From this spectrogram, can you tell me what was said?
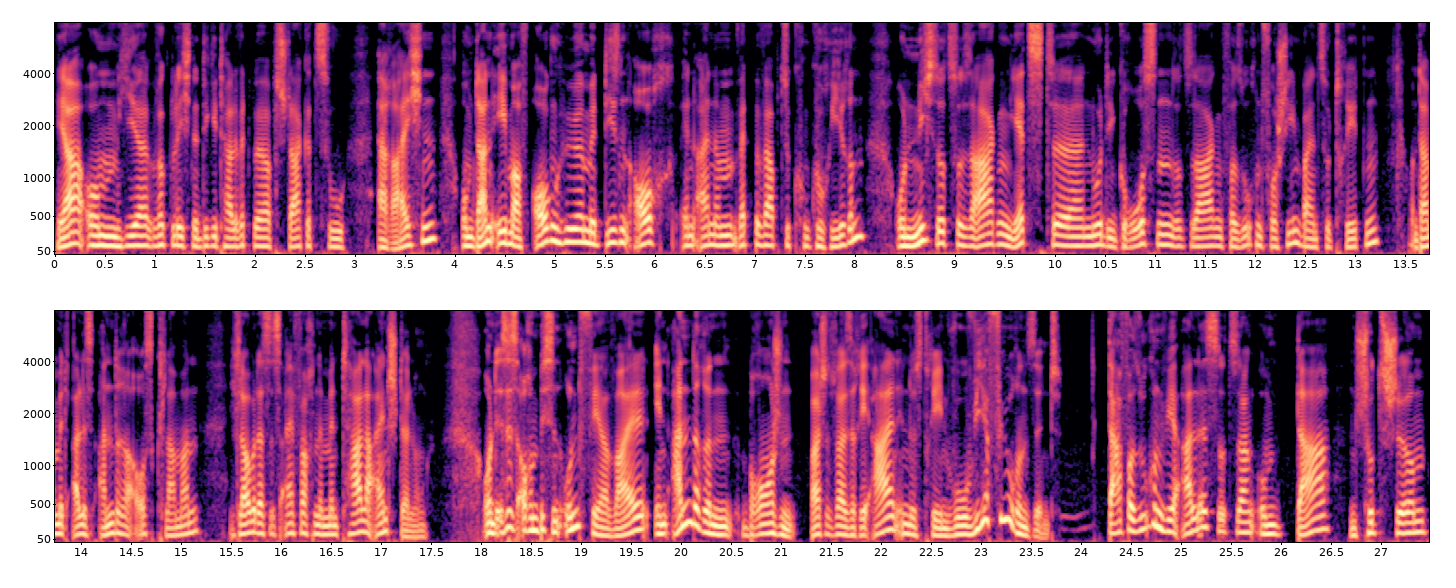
ja, um hier wirklich eine digitale Wettbewerbsstärke zu erreichen, um dann eben auf Augenhöhe mit diesen auch in einem Wettbewerb zu konkurrieren und nicht sozusagen jetzt äh, nur die Großen sozusagen versuchen vor Schienbein zu treten und damit alles andere ausklammern. Ich glaube, das ist einfach eine mentale Einstellung. Und es ist auch ein bisschen unfair, weil in anderen Branchen, beispielsweise realen Industrien, wo wir führend sind, da versuchen wir alles sozusagen, um da einen Schutzschirm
